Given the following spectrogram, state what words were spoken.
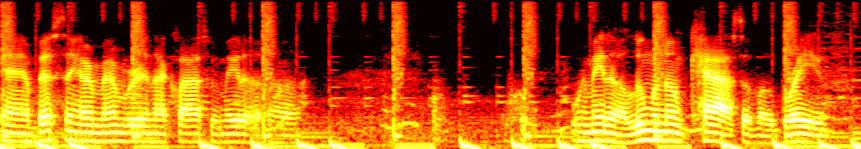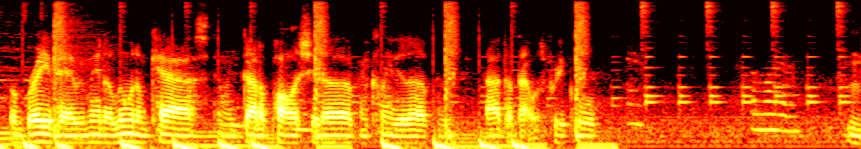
and best thing I remember in that class, we made a. We made an aluminum cast of a brave a brave head we made an aluminum cast and we got to polish it up and clean it up and i thought that was pretty cool No.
